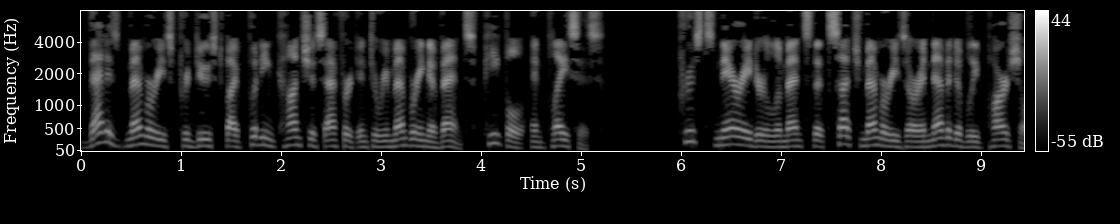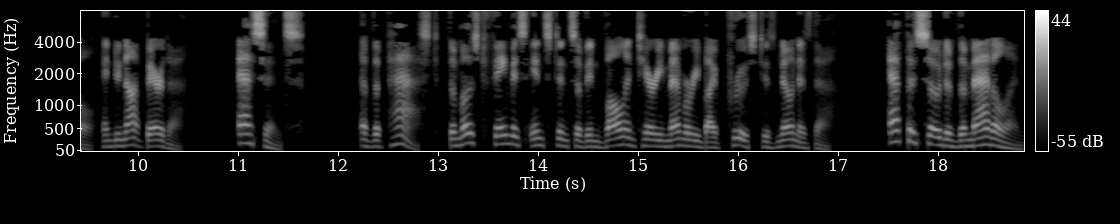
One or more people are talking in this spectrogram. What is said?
that is, memories produced by putting conscious effort into remembering events, people, and places. Proust's narrator laments that such memories are inevitably partial, and do not bear the essence of the past. The most famous instance of involuntary memory by Proust is known as the episode of the Madeleine.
